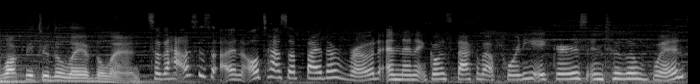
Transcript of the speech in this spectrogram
Walk me through the lay of the land. So the house is an old house up by the road, and then it goes back about 40 acres into the woods,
